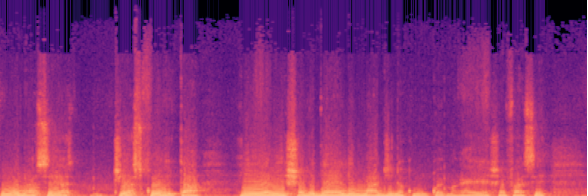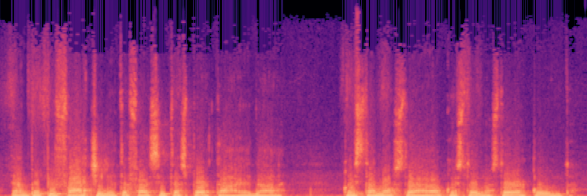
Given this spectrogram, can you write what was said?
uno se ci ascolta e riesce a vedere l'immagine comunque magari riesce a farsi è un po' più facile tra- farsi trasportare da questa nostra, questo nostro racconto.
